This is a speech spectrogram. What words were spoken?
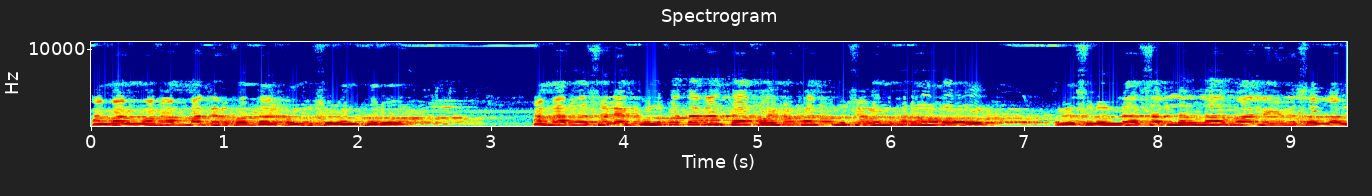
আমার মোহাম্মদের কথা অনুসরণ করো। আমার রসুলে কোন কথা কান্তা কই নখান অনুসরণ করো। রসুল্লাহ সাল্লাহ আলাইসাল্লাম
